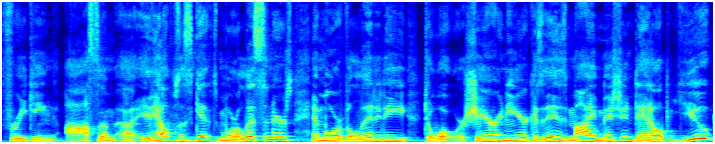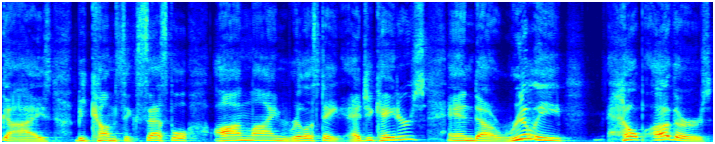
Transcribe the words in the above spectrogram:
freaking awesome. Uh, it helps us get more listeners and more validity to what we're sharing here because it is my mission to help you guys become successful online real estate educators and uh, really help others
